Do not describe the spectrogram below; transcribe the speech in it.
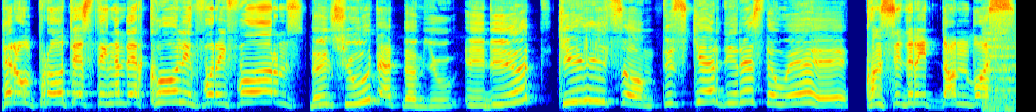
They're all protesting and they're calling for reforms. Then shoot at them, you idiot! Kill some to scare the rest away! Consider it done, boss.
